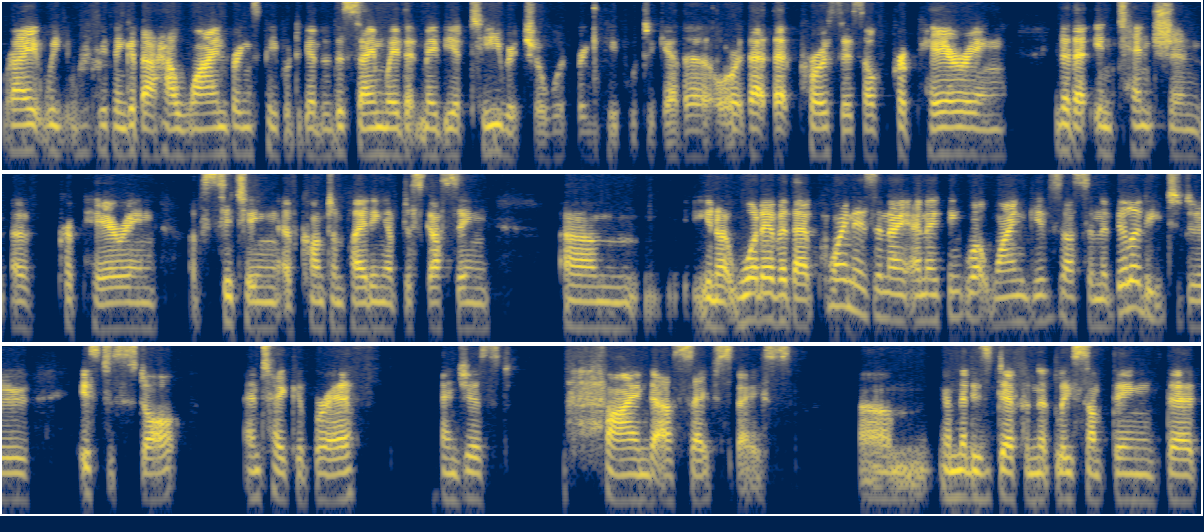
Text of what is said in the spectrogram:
right? We if we think about how wine brings people together, the same way that maybe a tea ritual would bring people together, or that that process of preparing, you know, that intention of preparing, of sitting, of contemplating, of discussing um, you know, whatever that point is. And I and I think what wine gives us an ability to do is to stop and take a breath and just find our safe space. Um, and that is definitely something that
